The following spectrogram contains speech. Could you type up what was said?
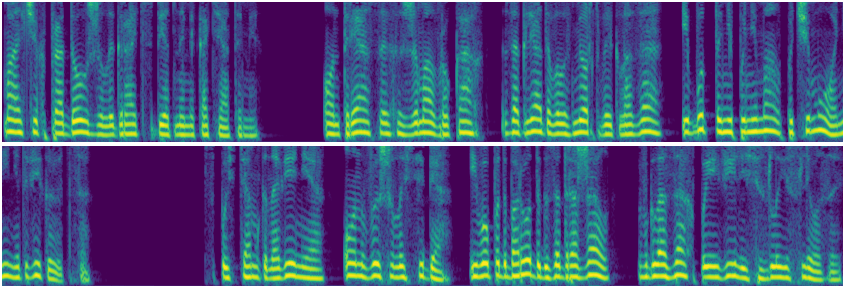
мальчик продолжил играть с бедными котятами. Он тряс их, сжимал в руках, заглядывал в мертвые глаза и будто не понимал, почему они не двигаются. Спустя мгновение он вышел из себя. Его подбородок задрожал, в глазах появились злые слезы.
